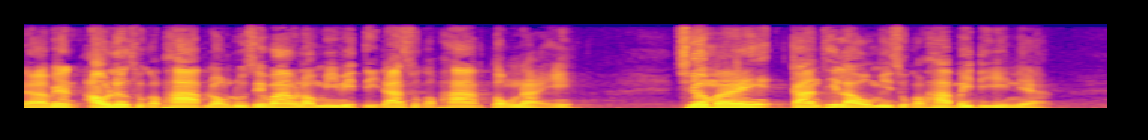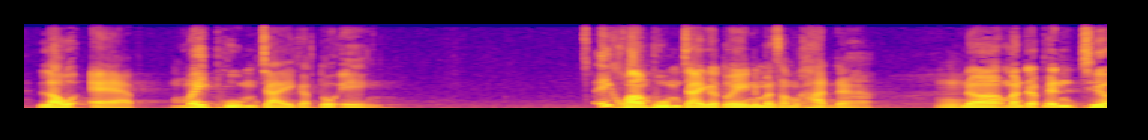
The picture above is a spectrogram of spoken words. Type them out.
นะเพราะฉะนั้นเอาเรื่องสุขภาพลองดูซิว่าเรามีมิติด้านสุขภาพตรงไหน เชื่อไหมการที่เรามีสุขภาพไม่ดีเนี่ยเราแอบไม่ภูมิใจกับตัวเองไอ้ความภูมิใจกับตัวเองเนี่ยมันสำคัญนะฮะอืมเนอะมันจะเป็นเชื้อ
